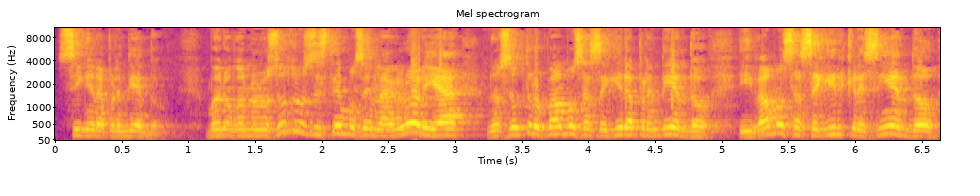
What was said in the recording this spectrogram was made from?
siguen aprendiendo. Bueno, cuando nosotros estemos en la gloria, nosotros vamos a seguir aprendiendo y vamos a seguir creciendo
